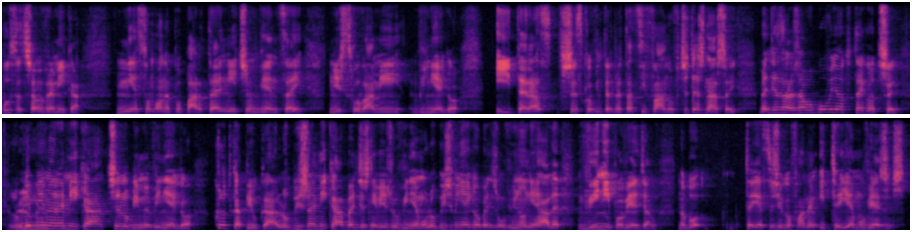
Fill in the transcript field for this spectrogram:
puste strzały w Remika. Nie są one poparte niczym więcej niż słowami Winiego. I teraz wszystko w interpretacji fanów, czy też naszej, będzie zależało głównie od tego, czy Lubimy- lubimy, Remika, czy lubimy Winiego. Krótka piłka. Lubisz Remika, będziesz nie wierzył Winiemu. Lubisz Winiego, będziesz mówił, no nie, ale Wini powiedział. No bo ty jesteś jego fanem i ty jemu wierzysz.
